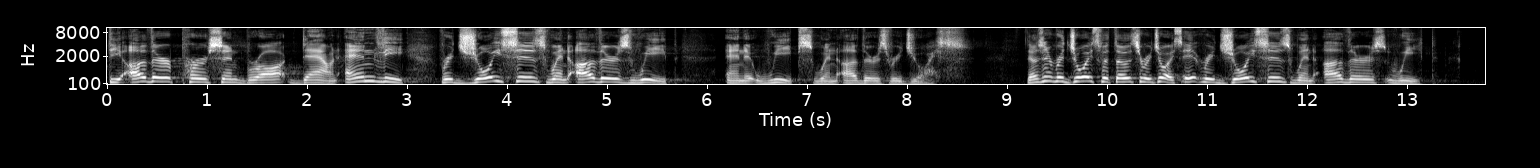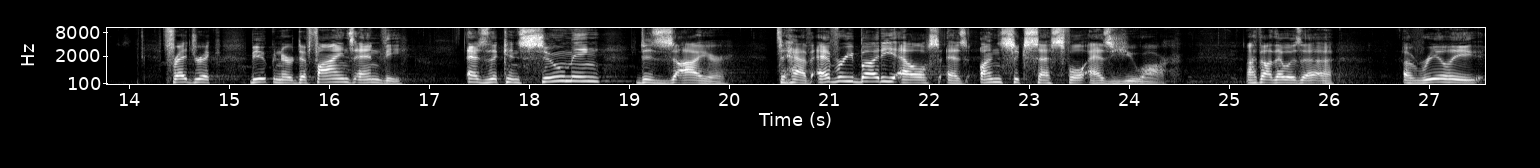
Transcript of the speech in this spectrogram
the other person brought down. Envy rejoices when others weep, and it weeps when others rejoice. It doesn't rejoice with those who rejoice, it rejoices when others weep. Frederick Buechner defines envy as the consuming desire to have everybody else as unsuccessful as you are. I thought that was a, a really,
